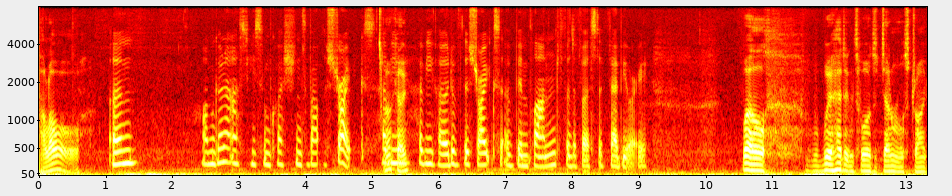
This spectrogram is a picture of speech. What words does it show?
Hello. Um, I'm going to ask you some questions about the strikes. Have you have you heard of the strikes that have been planned for the first of February? Well, we're heading towards a general strike,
